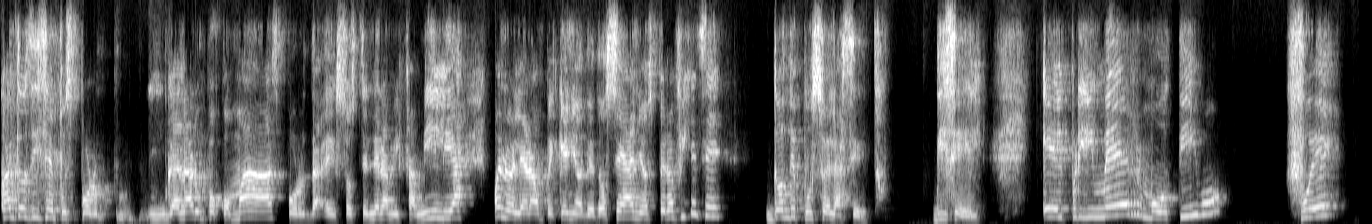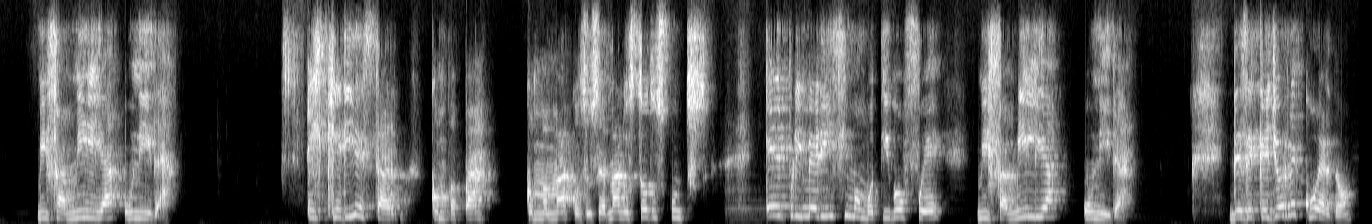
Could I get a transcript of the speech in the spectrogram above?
¿Cuántos dicen, pues, por ganar un poco más, por eh, sostener a mi familia? Bueno, él era un pequeño de 12 años, pero fíjense dónde puso el acento. Dice él, el primer motivo fue mi familia unida. Él quería estar con papá, con mamá, con sus hermanos, todos juntos. El primerísimo motivo fue mi familia unida. Desde que yo recuerdo,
